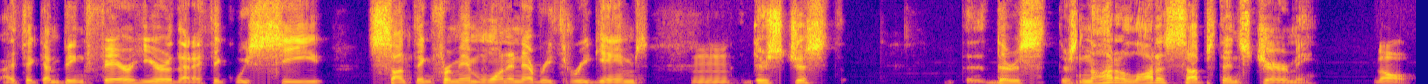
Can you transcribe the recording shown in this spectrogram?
I think I'm being fair here that I think we see something from him one in every three games. Mm-hmm. There's just there's there's not a lot of substance, Jeremy. No.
